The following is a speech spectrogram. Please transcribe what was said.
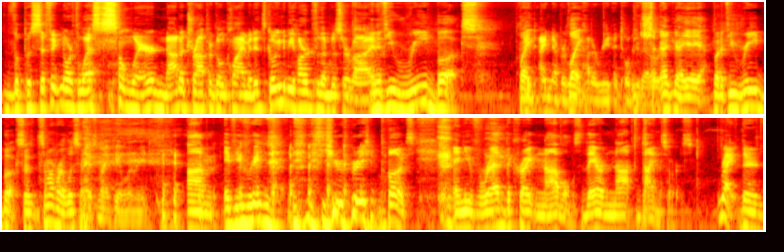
the Pacific Northwest somewhere, not a tropical climate. It's going to be hard for them to survive. And if you read books, like I never like learned how to read. I told you that. Sh- uh, already. Yeah, yeah, yeah. But if you read books, so some of our listeners might be able to read. Um, if you read, if you read books, and you've read the Crichton novels, they are not dinosaurs. Right, they're,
